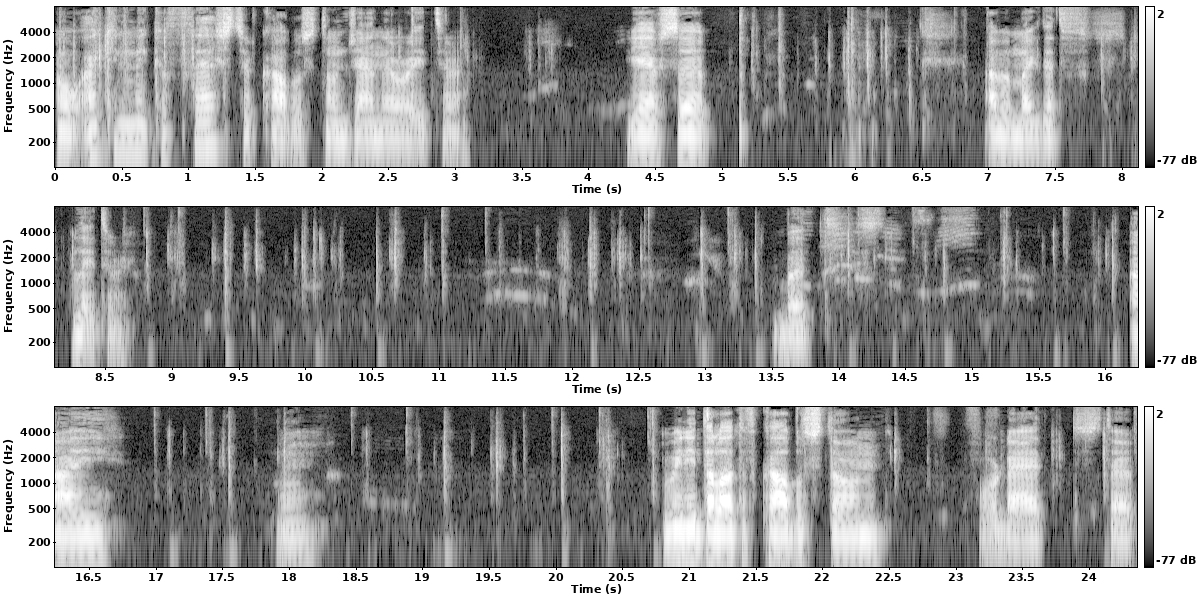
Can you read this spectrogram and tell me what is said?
Oh I can make a faster cobblestone generator yes uh, I will make that later. But I um, we need a lot of cobblestone for that stuff.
